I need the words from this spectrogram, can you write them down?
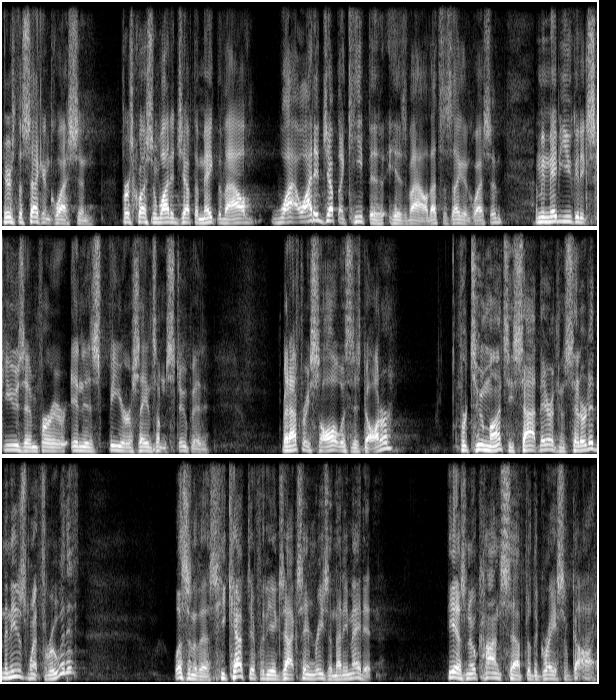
Here's the second question First question, why did Jephthah make the vow? Why, why did Jephthah keep his vow? That's the second question. I mean, maybe you could excuse him for in his fear saying something stupid. But after he saw it was his daughter, for two months he sat there and considered it, and then he just went through with it. Listen to this. He kept it for the exact same reason that he made it. He has no concept of the grace of God.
